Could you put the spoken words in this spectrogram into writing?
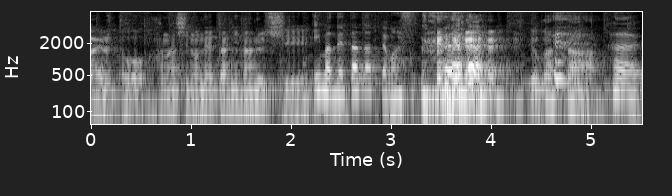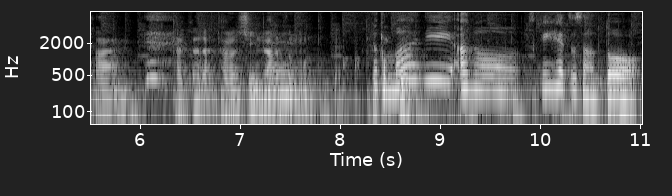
えると話のネタになるし。今ネタになってます。よかった。はい。はい、だから楽しいなと思って。なんか前にあのスキンヘッドさんと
